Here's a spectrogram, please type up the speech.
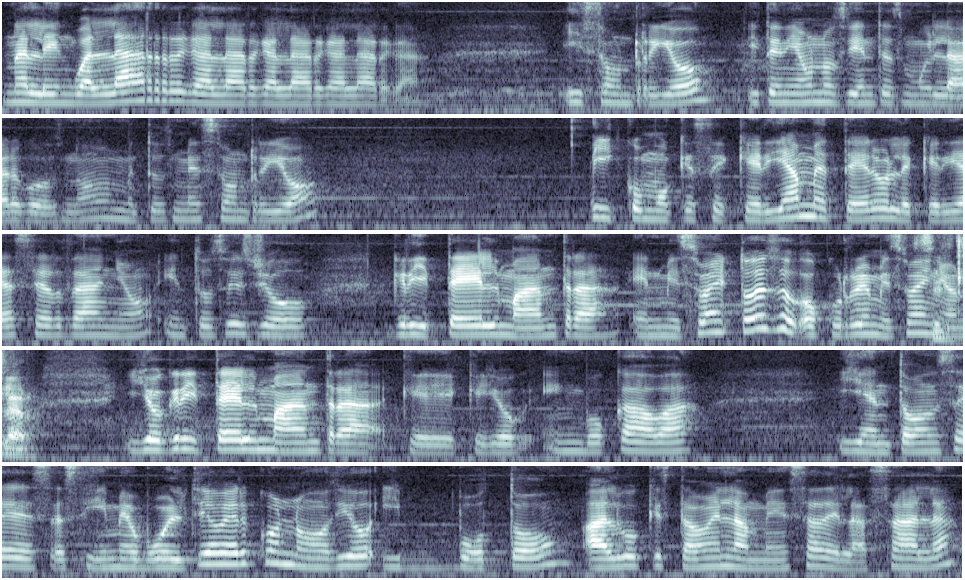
una lengua larga, larga, larga, larga. Y sonrió y tenía unos dientes muy largos, ¿no? Entonces me sonrió y como que se quería meter o le quería hacer daño. Y entonces yo grité el mantra en mi sueño. Todo eso ocurrió en mi sueño, ¿no? Y yo grité el mantra que, que yo invocaba y entonces así me volteé a ver con odio y botó algo que estaba en la mesa de la sala.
